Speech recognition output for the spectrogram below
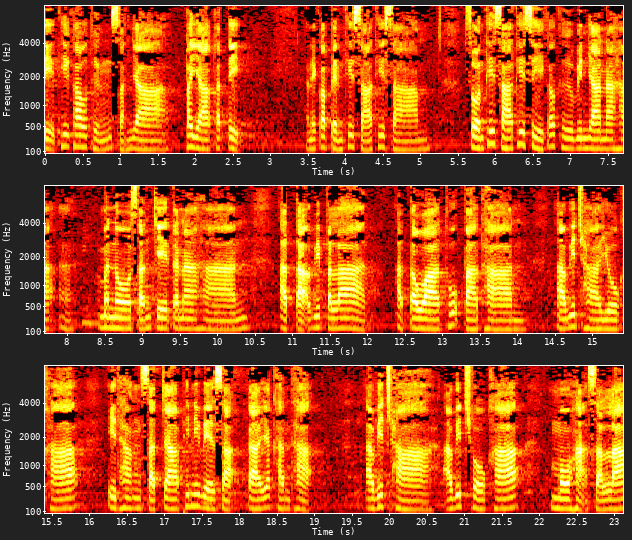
ติที่เข้าถึงสัญญาพยาคติ อันนี้ก็เป็นที่สาที่สามส่วนที่สาที่สี่ก็คือวิญญาณาหะมโนสัญเจตนาหาร อัตตวิปลาสอัตวาทุปาทาน อวิชาโยคะ อิทังสัจจาพินิเวสกายคันทะอวิชาอวิชโชคะ โมหะสัลละ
